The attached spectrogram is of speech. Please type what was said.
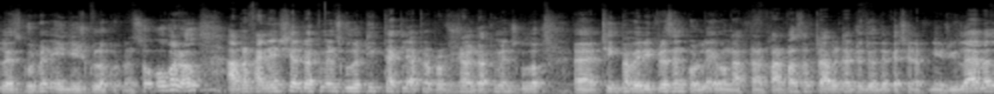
প্লেস ঘুরবেন, এই জিনিসগুলো করবেন। সো ওভারঅল আপনার ফাইন্যান্সিয়াল ডকুমেন্টসগুলো ঠিক থাকলে, আপনার প্রফেশনাল ডকুমেন্টসগুলো ঠিকভাবে রিপ্রেজেন্ট করলে এবং আপনার পারপাস অফ ট্রাভেলটা যদি ওদের কাছে আপনি রিলায়েবল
